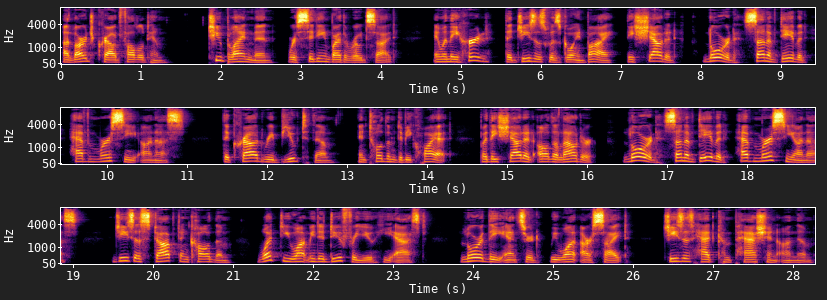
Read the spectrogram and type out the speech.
a large crowd followed him. Two blind men were sitting by the roadside, and when they heard that Jesus was going by, they shouted, Lord, Son of David, have mercy on us. The crowd rebuked them and told them to be quiet, but they shouted all the louder, Lord, Son of David, have mercy on us. Jesus stopped and called them. What do you want me to do for you? he asked. Lord, they answered, we want our sight. Jesus had compassion on them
